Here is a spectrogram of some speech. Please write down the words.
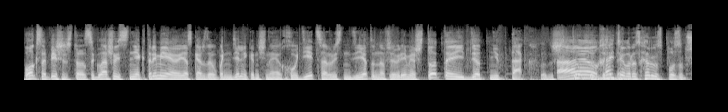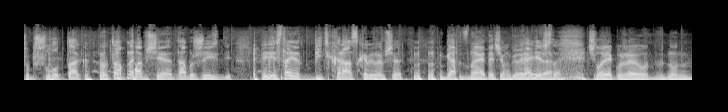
Окса пишет, что соглашусь с некоторыми. Я с каждого понедельника начинаю худеть, сажусь на диету, но все время что-то идет не так. А что-то, хотите, я блин, вам расскажу способ, чтобы шло так. Ну там вообще, там жизнь перестанет бить красками вообще. Гард знает, о чем говорит. Конечно. да. Человек уже ну,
